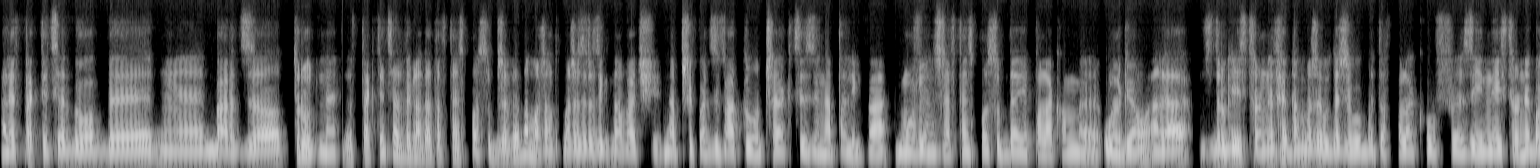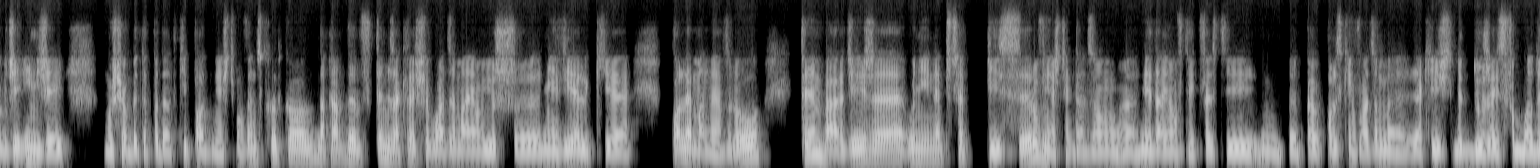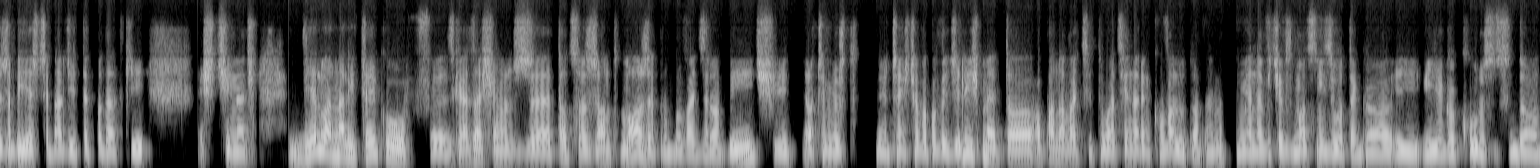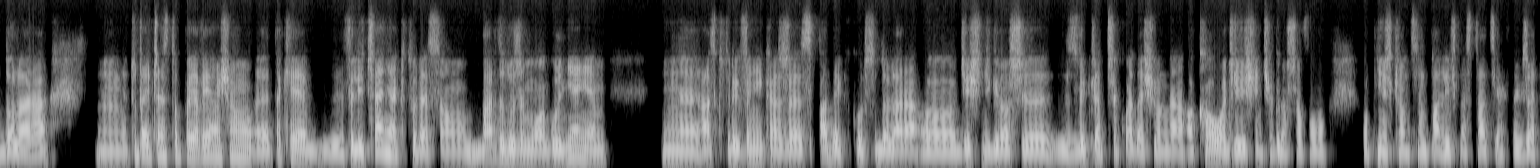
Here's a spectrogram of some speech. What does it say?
ale w praktyce byłoby mm, bardzo trudne. W praktyce wygląda to w ten sposób, że wiadomo, rząd może zrezygnować na przykład z VAT-u czy akcyzy na paliwa, mówiąc, że w ten sposób daje Polakom e, ulgę, ale z drugiej strony wiadomo, że uderzyłoby to w Polaków z innej strony, bo gdzie indziej musiałby te podatki podnieść. Mówiąc krótko, naprawdę w tym zakresie władze mają już e, niewielkie pole manewru. Tym bardziej, że unijne przepisy również nie, dadzą, e, nie dają w tej kwestii polskim władzom e, jakiejś zbyt dużej swobody, żeby jeszcze bardziej te podatki ścinać. Wielu analityków e, zgadza się, że to, co rząd może próbować zrobić, o czym już częściowo powiedzieliśmy, to opanować sytuację na rynku walutowym, mianowicie wzmocnić złotego i, i jego kurs do dolara. Mm, tutaj często pojawiają się takie wyliczenia, które są bardzo dużym uogólnieniem a z których wynika, że spadek kursu dolara o 10 groszy zwykle przekłada się na około 10-groszową obniżkę cen paliw na stacjach. Także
